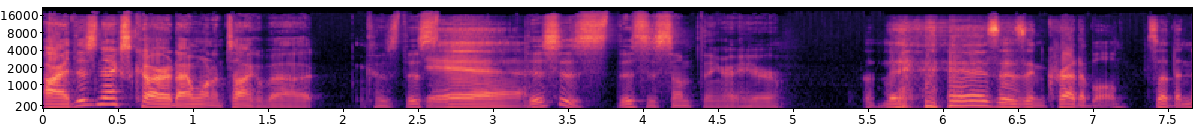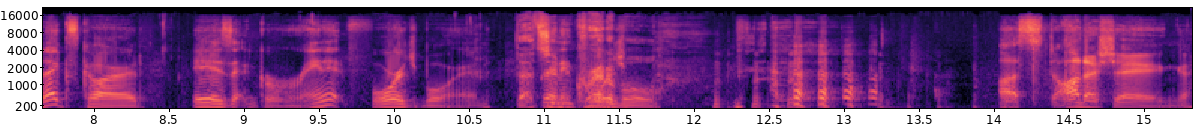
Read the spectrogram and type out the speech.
All right. This next card I want to talk about because this Yeah, this is this is something right here. this is incredible. So the next card is Granite Forgeborn. That's Granite incredible. astonishing.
